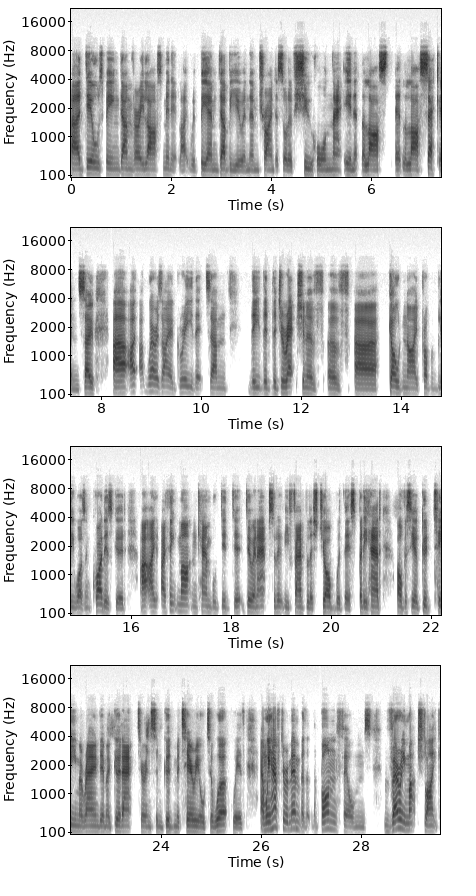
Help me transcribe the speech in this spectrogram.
uh, deals being done very last minute, like with BMW, and them trying to sort of shoehorn that in at the last at the last second. So, uh, I, whereas I agree that um, the, the the direction of of uh, Goldeneye probably wasn't quite as good. I, I think Martin Campbell did do an absolutely fabulous job with this, but he had obviously a good team around him, a good actor, and some good material to work with. And we have to remember that the Bond films, very much like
